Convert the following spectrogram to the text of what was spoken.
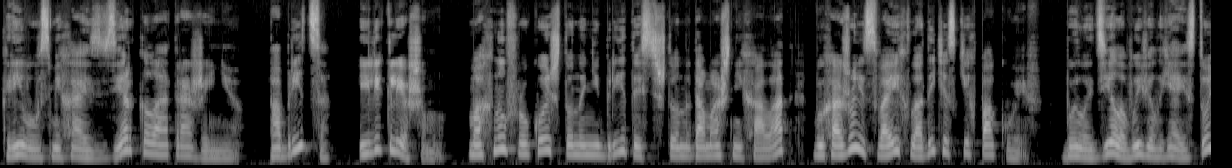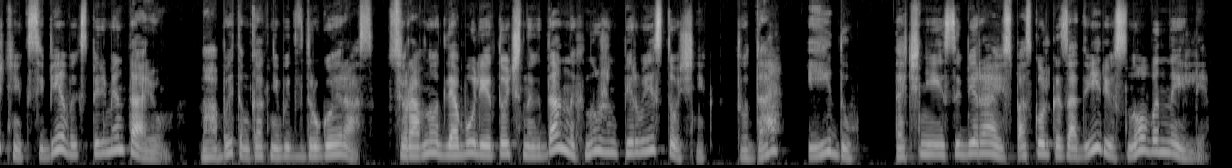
Криво усмехаясь в зеркало отражению. Побриться или к лешему? Махнув рукой, что на небритость, что на домашний халат, выхожу из своих владыческих покоев. Было дело, вывел я источник себе в экспериментариум, но об этом как-нибудь в другой раз. Все равно для более точных данных нужен первоисточник. Туда и иду. Точнее, собираюсь, поскольку за дверью снова Нелли.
